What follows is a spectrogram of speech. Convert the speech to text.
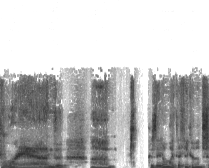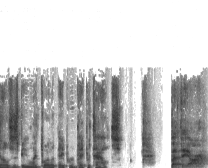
brand, because um, they don't like to think of themselves as being like toilet paper and paper towels. But they are.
